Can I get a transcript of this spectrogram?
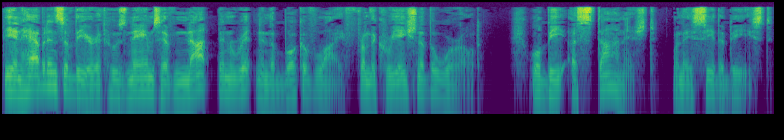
The inhabitants of the earth whose names have not been written in the book of life from the creation of the world will be astonished when they see the beast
